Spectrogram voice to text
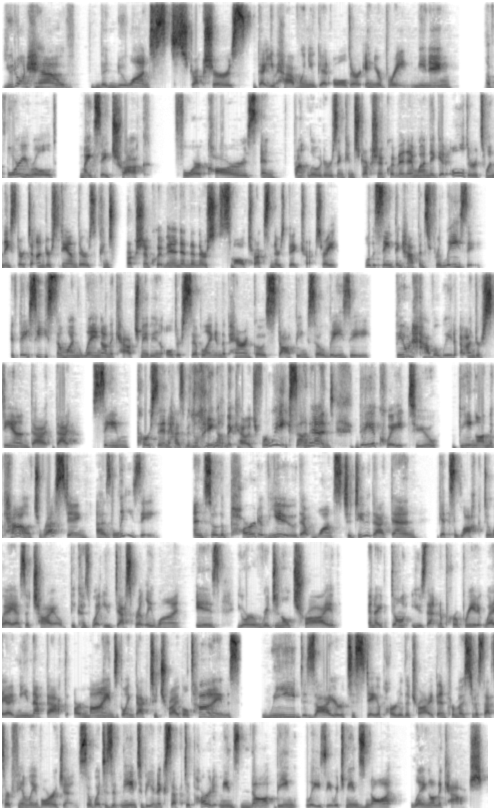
you don't have the nuanced structures that you have when you get older in your brain, meaning a four year old might say truck for cars and front loaders and construction equipment. And when they get older, it's when they start to understand there's construction equipment and then there's small trucks and there's big trucks, right? Well, the same thing happens for lazy. If they see someone laying on the couch, maybe an older sibling, and the parent goes, stop being so lazy, they don't have a way to understand that that same person has been laying on the couch for weeks on end. They equate to being on the couch resting as lazy. And so the part of you that wants to do that then gets locked away as a child because what you desperately want is your original tribe. And I don't use that in an appropriate way. I mean that back our minds going back to tribal times we desire to stay a part of the tribe. And for most of us, that's our family of origin. So what does it mean to be an accepted part? It means not being lazy, which means not laying on the couch.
